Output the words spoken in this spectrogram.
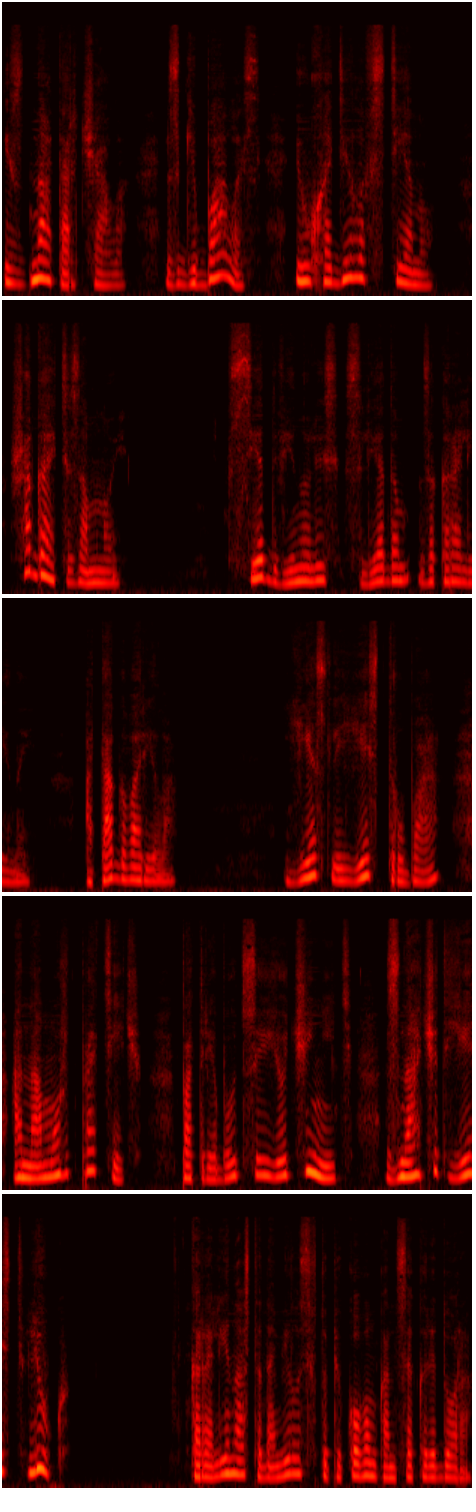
из дна торчала, сгибалась и уходила в стену. Шагайте за мной». Все двинулись следом за Каролиной, а та говорила, «Если есть труба, она может протечь, Потребуется ее чинить. Значит, есть люк. Каролина остановилась в тупиковом конце коридора.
